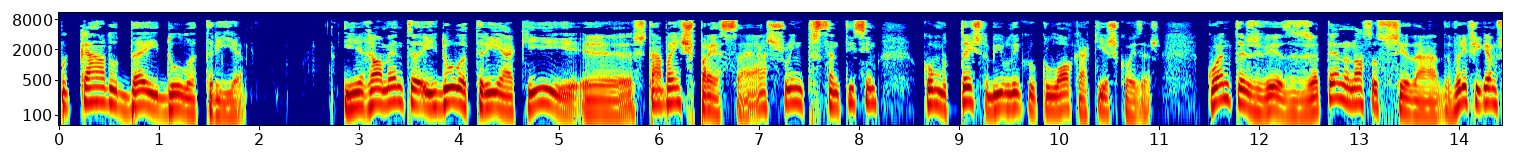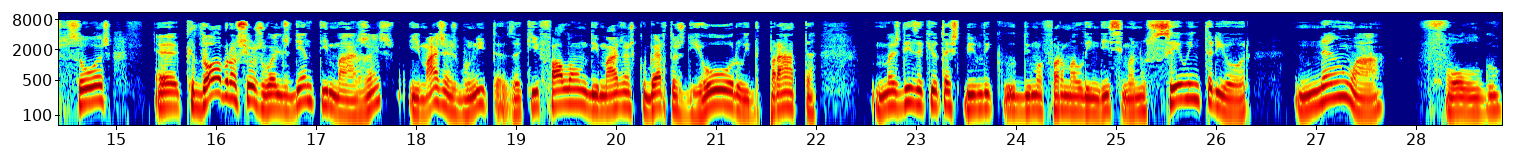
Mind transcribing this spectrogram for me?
pecado da idolatria. E realmente a idolatria aqui uh, está bem expressa. Acho interessantíssimo como o texto bíblico coloca aqui as coisas. Quantas vezes, até na nossa sociedade, verificamos pessoas eh, que dobram os seus joelhos diante de imagens, imagens bonitas. Aqui falam de imagens cobertas de ouro e de prata, mas diz aqui o texto bíblico de uma forma lindíssima, no seu interior não há folgo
